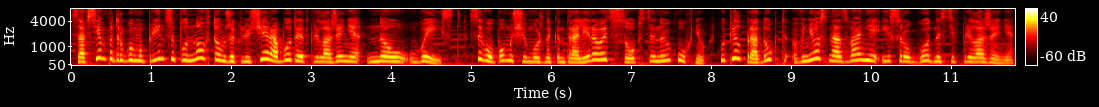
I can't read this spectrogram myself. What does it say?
Совсем по другому принципу, но в том же ключе работает приложение No Waste. С его помощью можно контролировать собственную кухню. Купил продукт, внес название и срок годности в приложение.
